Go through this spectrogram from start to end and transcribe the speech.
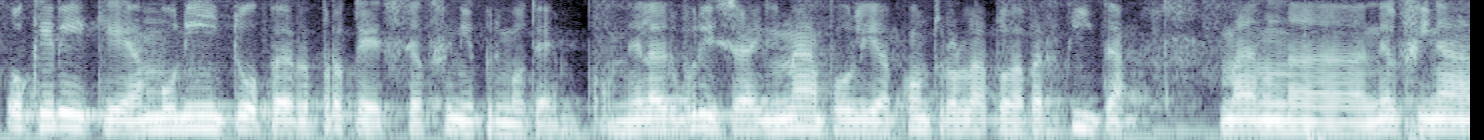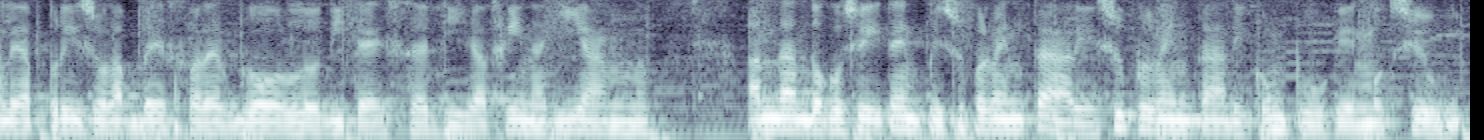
Okereke ammonito per proteste a fine primo tempo. Nella ripresa il Napoli ha controllato la partita, ma nel finale ha preso la beffa del gol di testa di Afina Ghian, andando così ai tempi supplementari, supplementari con poche emozioni.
